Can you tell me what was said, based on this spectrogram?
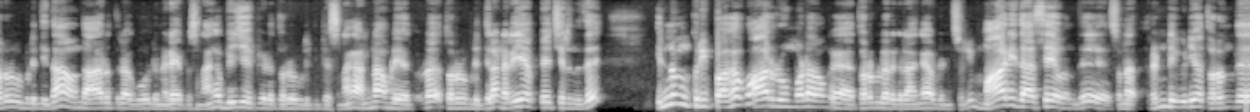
தொடர்பு படுத்தி தான் வந்து ஆருத்ரா கோல்டு நிறைய பேசுனாங்க. பிஜேபியோட தொடர்பு படுத்தி பேசுனாங்க. அண்ணாமலையோட தொடர்பு படுத்திலாம் நிறைய பேச்சு இருந்தது. இன்னும் குறிப்பாக வார் ரூமோட அவங்க தொடர்பில் இருக்கிறாங்க அப்படின்னு சொல்லி மாரிதாஸே வந்து சொன்னார். ரெண்டு வீடியோ தொடர்ந்து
